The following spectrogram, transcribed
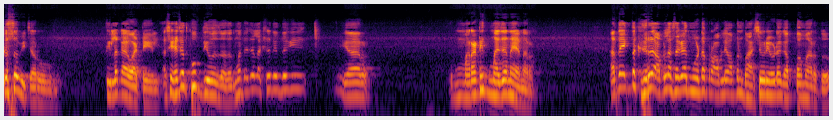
कसं विचारू? तिला काय वाटेल? असे ह्याच्यात खूप दिवस जातात. मग त्याच्या लक्षात येतं की यार मराठीत मजा नाही येणार. आता एक तर खरं आपला सगळ्यात मोठा प्रॉब्लेम आपण भाषेवर एवढं गप्पा मारतो.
